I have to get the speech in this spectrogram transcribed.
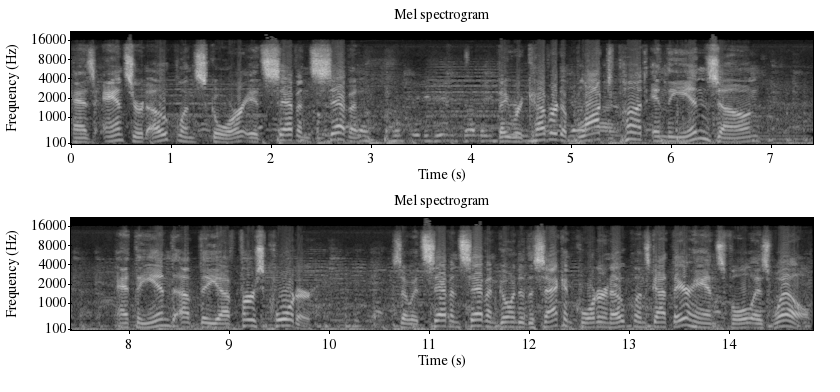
has answered Oakland's score. It's 7 7. They recovered a blocked punt in the end zone at the end of the uh, first quarter. So it's 7 7 going to the second quarter, and Oakland's got their hands full as well.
